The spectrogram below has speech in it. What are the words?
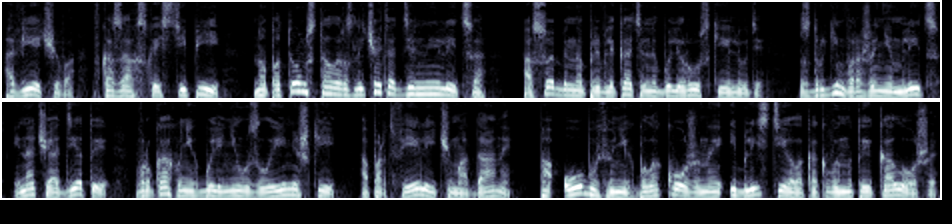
овечьего, в казахской степи, но потом стала различать отдельные лица. Особенно привлекательны были русские люди, с другим выражением лиц, иначе одетые, в руках у них были не узлы и мешки, а портфели и чемоданы, а обувь у них была кожаная и блестела, как вымытые калоши.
